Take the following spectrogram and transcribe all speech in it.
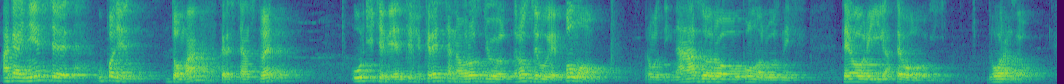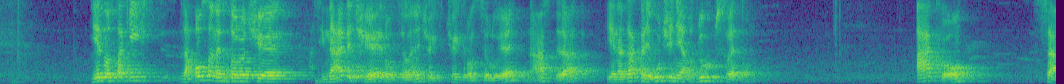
Ak aj nie ste úplne doma v kresťanstve, určite viete, že kresťanov rozdeľuje plno rôznych názorov, plno rôznych teórií a teológií, dôrazov. Jedno z takých za posledné storočie asi najväčšie rozdelenie, čo ich, čo ich rozdeluje, nás teda, je na základe učenia o duchu svetom. Ako sa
